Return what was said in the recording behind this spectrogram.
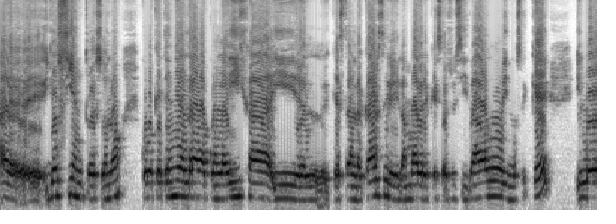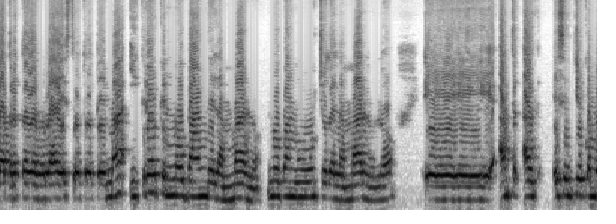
Eh, yo siento eso, ¿no? Como que tenía el drama con la hija y el que está en la cárcel y la madre que se ha suicidado y no sé qué, y luego ha tratado de hablar este otro tema y creo que no van de la mano, no van mucho de la mano, ¿no? Eh, he sentido como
